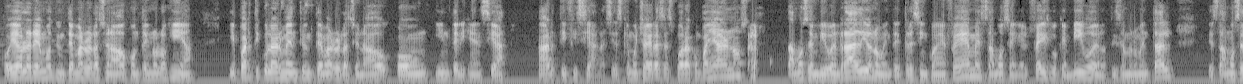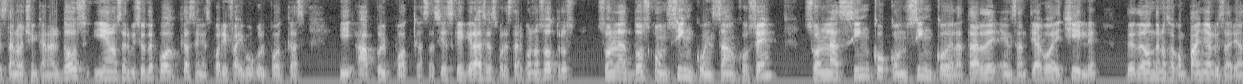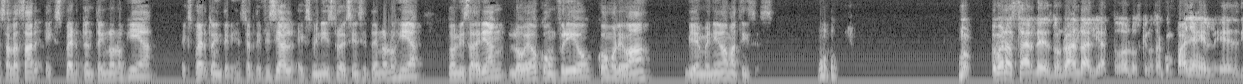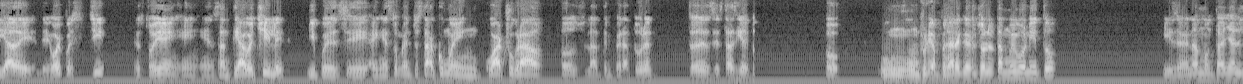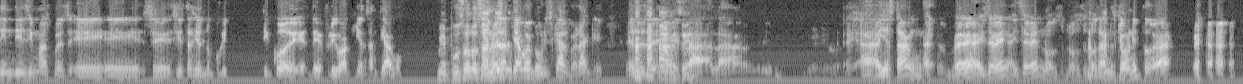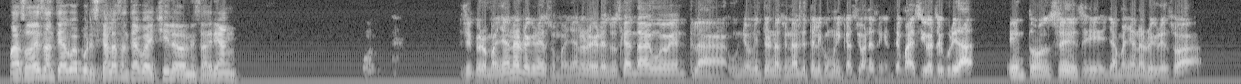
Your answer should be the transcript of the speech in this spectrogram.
Hoy hablaremos de un tema relacionado con tecnología y particularmente un tema relacionado con inteligencia artificial. Así es que muchas gracias por acompañarnos. Estamos en vivo en radio 935 en FM, estamos en el Facebook en vivo de Noticia Monumental, estamos esta noche en Canal 2 y en los servicios de podcast en Spotify, Google Podcast y Apple Podcast. Así es que gracias por estar con nosotros. Son las 2.5 en San José, son las 5.5 de la tarde en Santiago de Chile, desde donde nos acompaña Luis Adrián Salazar, experto en tecnología, experto en inteligencia artificial, exministro de Ciencia y Tecnología Don Luis Adrián, lo veo con frío. ¿Cómo le va? Bienvenido a Matices. Muy, buenas tardes, don Randall, y a todos los que nos acompañan el, día de, hoy. Pues sí, estoy en, Santiago Chile y pues eh, en este momento está como en 4 grados la temperatura, entonces está haciendo un, frío, a pesar de que el sol está muy bonito y se ven las montañas lindísimas, pues eh, eh, se, sí está haciendo un poquito de, frío aquí en Santiago. Me puso los Andes. no es Santiago de, Puriscal, ¿verdad? Que es, eh, la, eh, ahí están, ahí se ven, ahí se ven los, los, los Andes, qué bonito, ¿verdad? Pasó de Santiago de Puriscal a Santiago de Chile, don Luis Adrián. Sí, pero mañana regreso, mañana regreso. Es que andaba en un evento de la Unión Internacional de Telecomunicaciones en el tema de ciberseguridad. Entonces, eh, ya mañana regreso a,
